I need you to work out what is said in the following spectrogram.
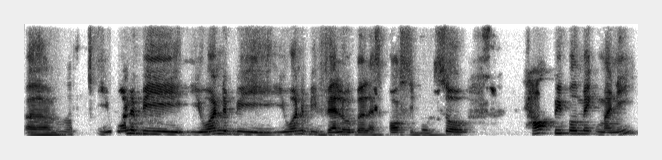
um, Mhm. you want to be you want to be you want to be valuable as possible. So help people make money,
